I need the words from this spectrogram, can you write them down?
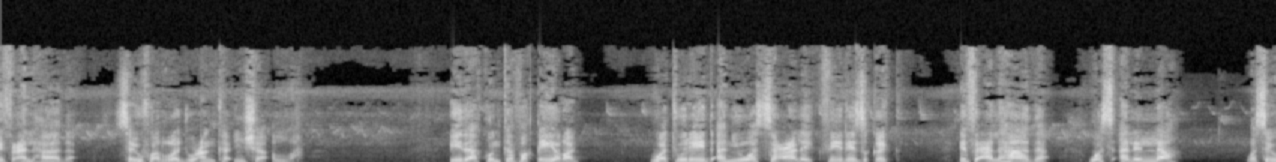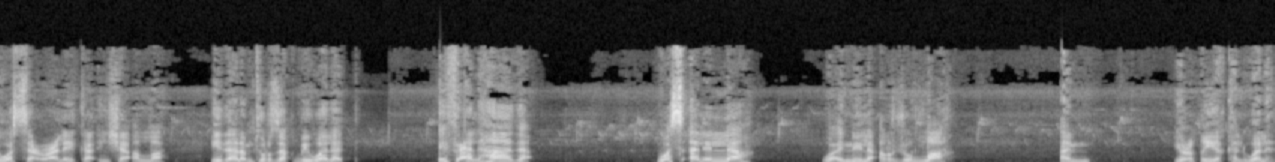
افعل هذا. سيفرج عنك إن شاء الله. إذا كنت فقيرا وتريد أن يوسع عليك في رزقك افعل هذا. واسأل الله وسيوسع عليك إن شاء الله. إذا لم ترزق بولد افعل هذا. واسأل الله وإني لأرجو الله أن يعطيك الولد.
